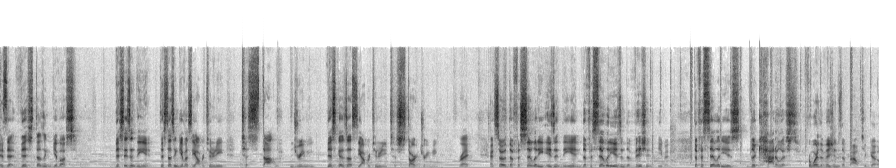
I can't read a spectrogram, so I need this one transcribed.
is that this doesn't give us this isn't the end. This doesn't give us the opportunity to stop dreaming. This gives us the opportunity to start dreaming, right? And so the facility isn't the end. The facility isn't the vision, even. The facility is the catalyst for where the vision is about to go.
